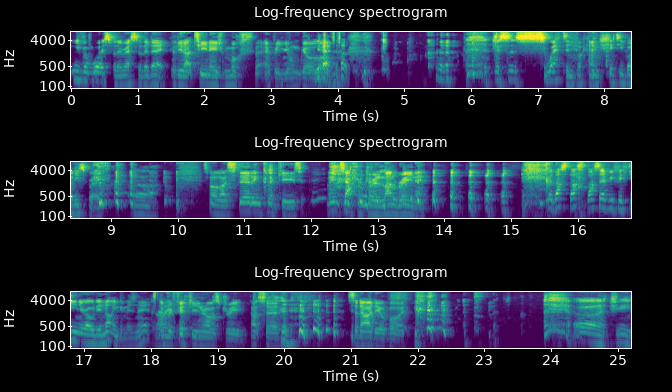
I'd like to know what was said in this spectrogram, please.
even worse for the rest of the day. it'd be that teenage musk that every young girl Yeah. loves. just sweat and fucking shitty body spray. Oh. Smell like Sterling Clickies, Lynx Africa, and Lambrini. But that's that's that's every fifteen year old in Nottingham, isn't it? It's every 15 year old's dream. That's a, it's an ideal boy. oh, jeez.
